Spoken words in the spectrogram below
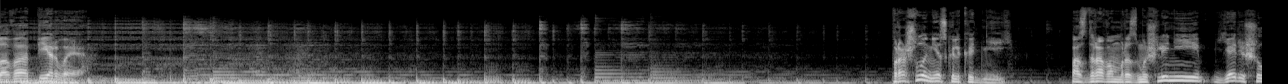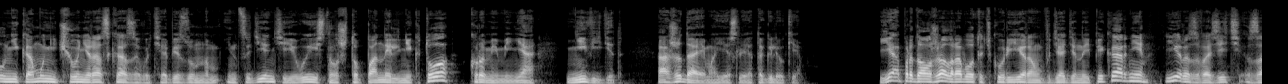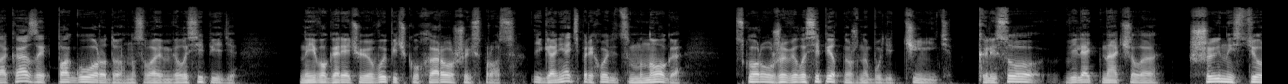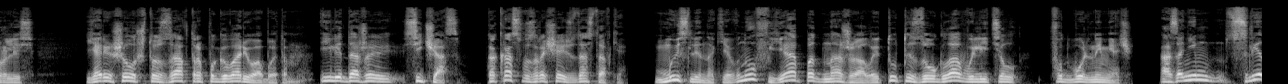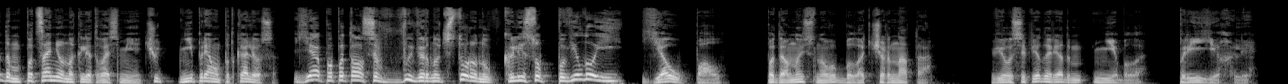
Глава первая Прошло несколько дней. По здравом размышлении я решил никому ничего не рассказывать о безумном инциденте и выяснил, что панель никто, кроме меня, не видит. Ожидаемо, если это глюки. Я продолжал работать курьером в дядиной пекарне и развозить заказы по городу на своем велосипеде – на его горячую выпечку хороший спрос, и гонять приходится много. Скоро уже велосипед нужно будет чинить. Колесо вилять начало, шины стерлись. Я решил, что завтра поговорю об этом, или даже сейчас. Как раз возвращаюсь с доставки. Мысленно кивнув, я поднажал, и тут из-за угла вылетел футбольный мяч. А за ним следом пацаненок лет восьми, чуть не прямо под колеса. Я попытался вывернуть в сторону, колесо повело, и я упал. Подо мной снова была чернота. Велосипеда рядом не было. Приехали.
